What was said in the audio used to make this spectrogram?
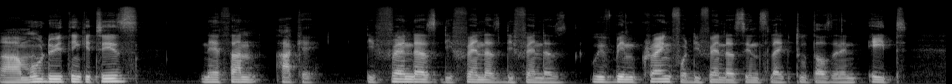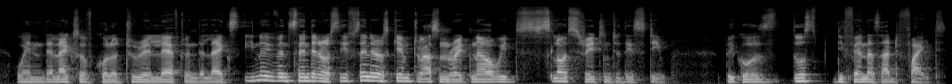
Um, who do you think it is? Nathan Ake. Defenders, defenders, defenders. We've been crying for defenders since like 2008 when the likes of Kolo Toure left, when the likes, you know, even Senderos, if Senderos came to Arsenal right now, we'd slot straight into this team because those defenders had fight.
